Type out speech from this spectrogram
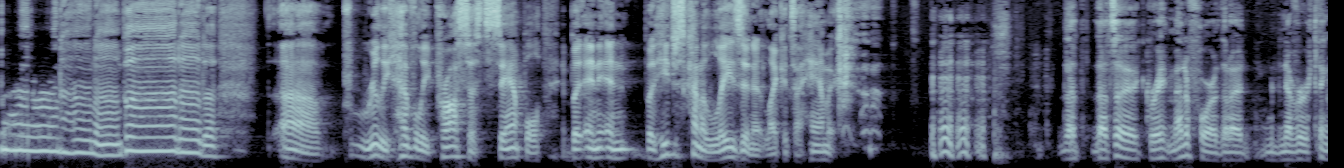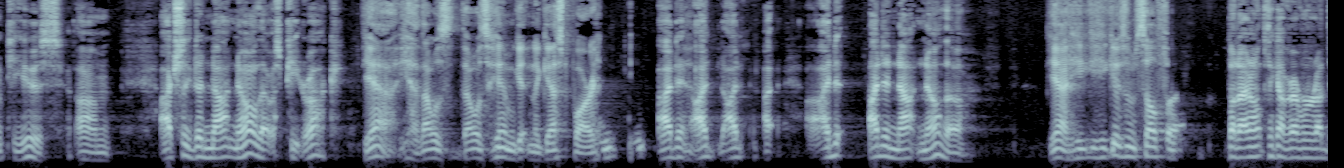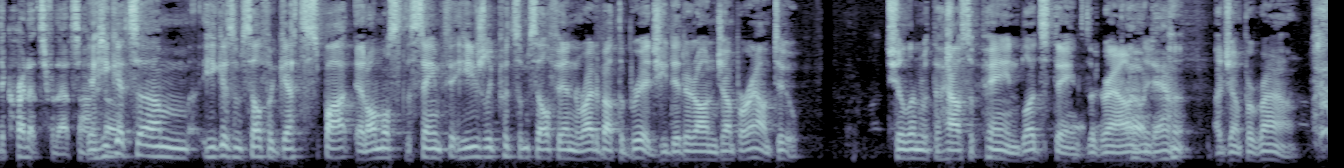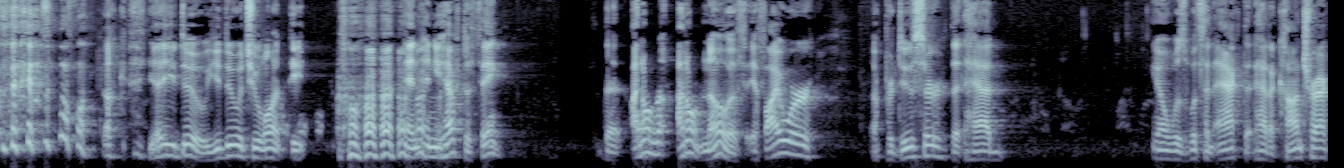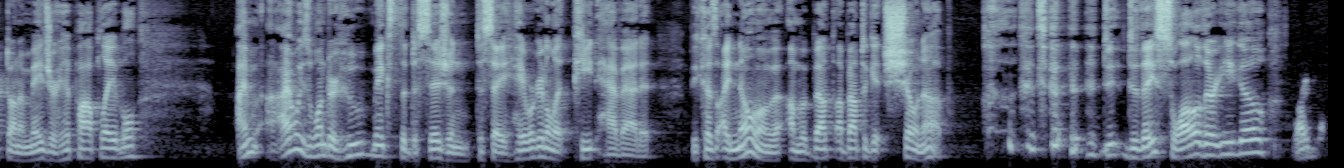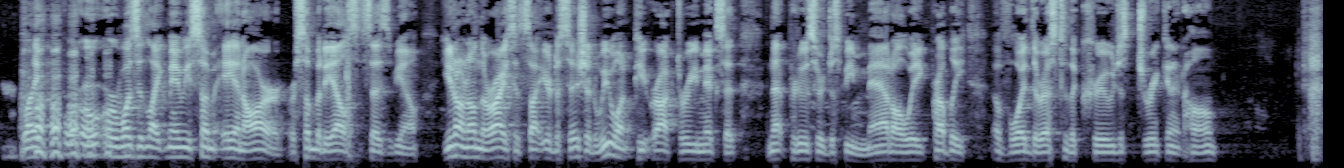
uh, really heavily processed sample, but and and but he just kind of lays in it like it's a hammock. that that's a great metaphor that I would never think to use. Um, I actually did not know that was Pete Rock. Yeah, yeah, that was that was him getting a guest bar. I did. I I I I did, I did not know though. yeah, he he gives himself a But I don't think I've ever read the credits for that song. Yeah, he so- gets um he gives himself a guest spot at almost the same thing. He usually puts himself in right about the bridge. He did it on Jump Around too. Chilling with the House of Pain, blood stains the ground. Oh, damn. I jump around. yeah, you do. You do what you want, Pete. and and you have to think that I don't know. I don't know if if I were a producer that had you know was with an act that had a contract on a major hip hop label. I'm I always wonder who makes the decision to say, "Hey, we're going to let Pete have at it," because I know I'm, I'm about about to get shown up. do, do they swallow their ego, like like, or, or, or was it like maybe some A and R or somebody else that says, you know, you don't own the rights, it's not your decision. We want Pete Rock to remix it, and that producer just be mad all week, probably avoid the rest of the crew, just drinking at home.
